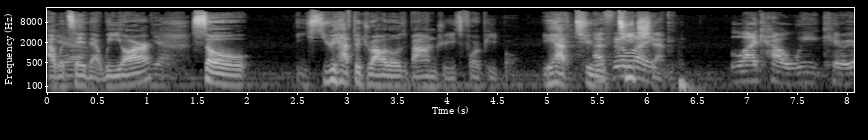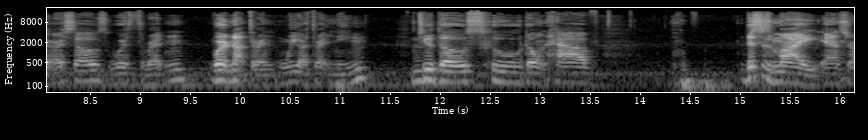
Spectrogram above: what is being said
I would say that we are. yeah. So you have to draw those boundaries for people. You have to teach like- them. like how we carry ourselves, we're threatened. We're not threatened. We are threatening Hmm. to those who don't have. This is my answer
